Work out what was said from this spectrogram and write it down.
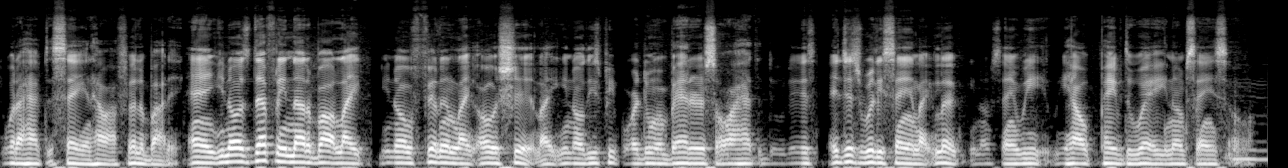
what I have to say and how I feel about it. And you know, it's definitely not about like, you know, feeling like, oh shit, like, you know, these people are doing better, so I have to do this. It's just really saying like, look, you know what I'm saying? We we help pave the way, you know what I'm saying? So Mm-hmm.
